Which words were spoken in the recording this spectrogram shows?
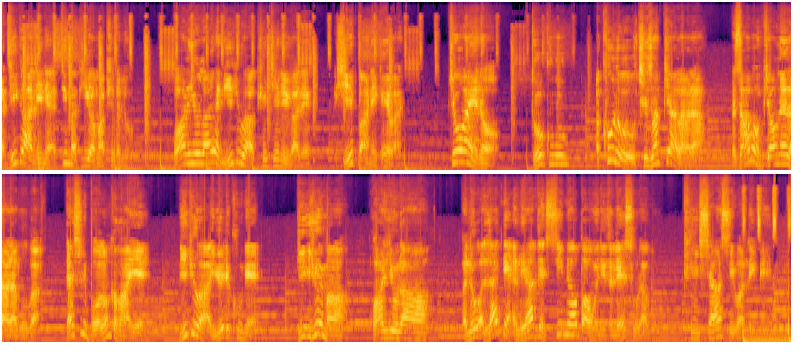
အဓိကအနေနဲ့အတိမတ်ပြရမှာဖြစ်တယ်လို့ဝါရီယိုလာရဲ့နီးပြူအခင်းချင်းတွေကလည်းအရေးပါနေခဲ့ပါတယ်။ပြောရရင်တော့ဒိုကူအခုလိုခြေစွမ်းပြလာတာ ကစားပုံပြောင်းလဲလာတာကိုကလက်ရှိဘောလုံးကဘာရဲ့နီးပြူအရွေးတစ်ခုနဲ့ဒီအရွေးမှာဝါရီယိုလာဘလို့အလိုက်တဲ့အလျားတဲ့စီးမျောပါဝင်နေသလဲဆိုတာကိုထင်ရှားစေပါလိမ့်မယ်။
